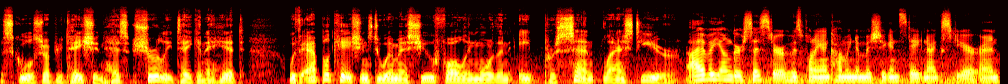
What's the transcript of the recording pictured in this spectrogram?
The school's reputation has surely taken a hit, with applications to MSU falling more than 8% last year. I have a younger sister who's planning on coming to Michigan State next year, and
